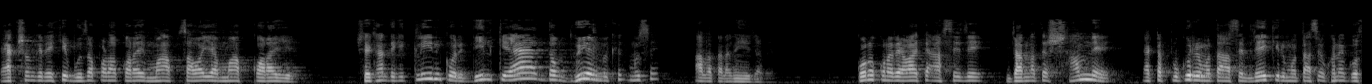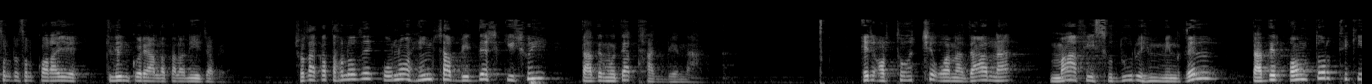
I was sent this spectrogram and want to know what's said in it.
একসঙ্গে রেখে বোঝাপড়া করাই মাপ চাওয়াইয়া মাপ করাইয়ে সেখান থেকে ক্লিন করে দিলকে একদম ধুয়ে মুখে মুছে আল্লাহ তালা নিয়ে যাবেন। কোন কোন রেওয়ায়তে আছে যে জান্নাতের সামনে একটা পুকুরের মতো আছে, লেকের মতো আছে, ওখানে গোসল টোসল করাইয়ে ক্লিন করে আল্লাহ তালা নিয়ে যাবেন। সোজা কথা হলো যে কোন হিংসা বিদ্বেষ কিছুই তাদের মধ্যে আর থাকবে না। এর অর্থ হচ্ছে ওয়ানা যা না মাফি সুদুর গেল তাদের অন্তর থেকে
